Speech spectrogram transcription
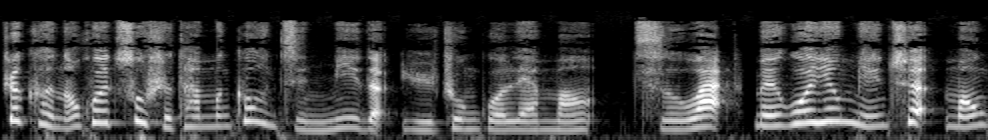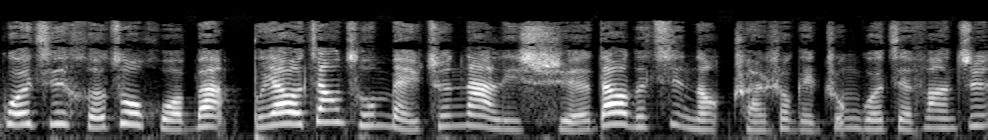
这可能会促使他们更紧密地与中国联盟。此外，美国应明确，盟国及合作伙伴不要将从美军那里学到的技能传授给中国解放军，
